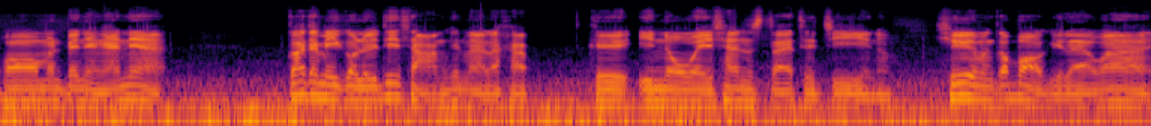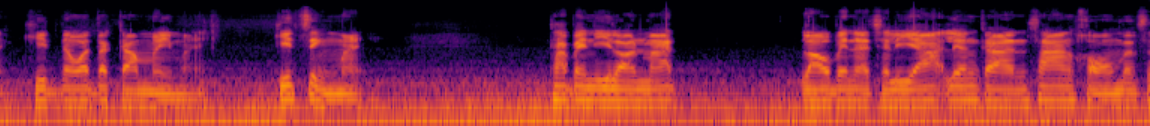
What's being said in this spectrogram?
พอมันเป็นอย่างนั้นเนี่ย ก็จะมีกลยุทธ์ที่ 3 ขึ้นมาแล้วครับ คือ innovation strategy เนาะชื่อมันก็บอกอยู่แล้วว่า คิดนวัตกรรมใหม่ ๆ คิดสิ่งใหม่ ถ้าเป็นอีลอนมัสเราเป็นอัจฉริยะเรื่องการสร้างของแบบส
